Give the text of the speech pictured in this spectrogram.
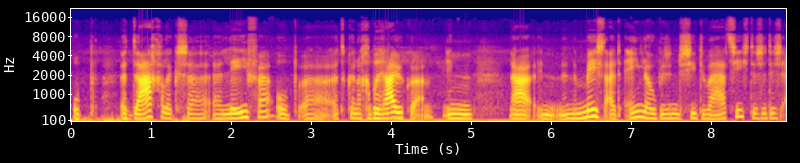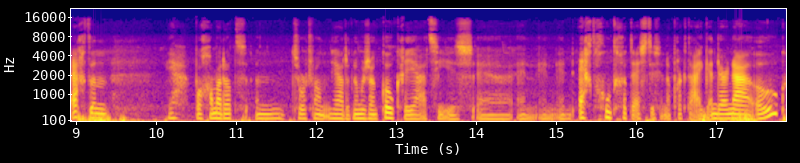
op het dagelijkse uh, leven, op het kunnen gebruiken in, nou, in de meest uiteenlopende situaties. Dus het is echt een ja, programma dat een soort van, ja, dat noemen ze een co-creatie is. Uh, en, en, en, echt goed getest is in de praktijk. En daarna ook.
